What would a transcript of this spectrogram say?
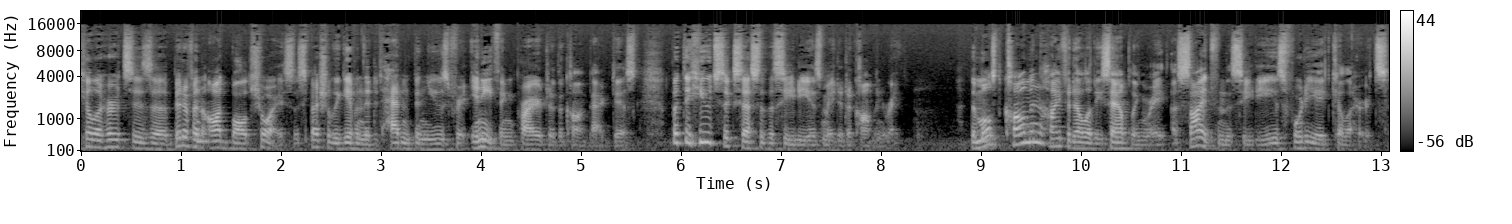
kHz is a bit of an oddball choice, especially given that it hadn't been used for anything prior to the compact disc, but the huge success of the CD has made it a common rate. The most common high fidelity sampling rate, aside from the CD, is 48 kHz.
